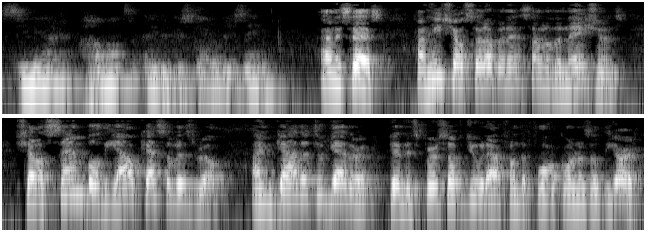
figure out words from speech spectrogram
Sinear, Hamat en de kustlanden der zee. And it says, And he shall set up an ensign of the nations, shall assemble the outcasts of Israel, and gather together the dispersed of Judah from the four corners of the earth.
